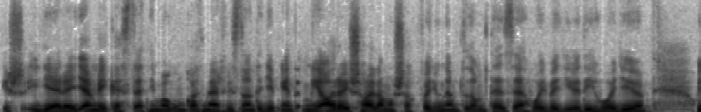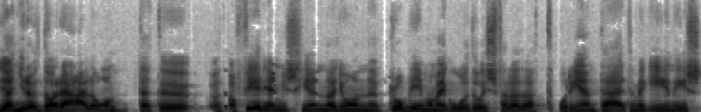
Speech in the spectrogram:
és így erre így emlékeztetni magunkat, mert viszont egyébként mi arra is hajlamosak vagyunk, nem tudom te ezzel hogy vagy Ildi, hogy, hogy annyira darálom, tehát a férjem is ilyen nagyon probléma megoldó és feladatorientált, meg én is,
